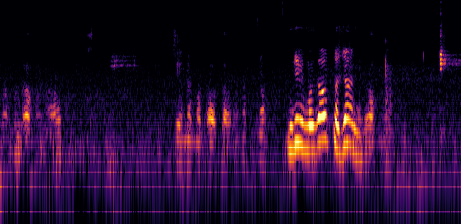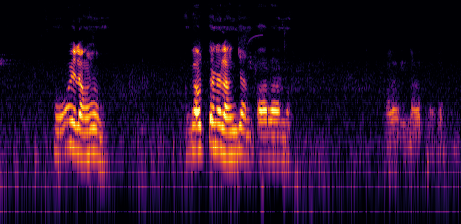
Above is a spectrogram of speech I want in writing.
Wala akong out. Siya na mag-out sa akin. No? Hindi, mag-out ka dyan. Mag-out na. Okay lang yun. Mag-out ka na lang dyan para ano. Ah, inaat na kami.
